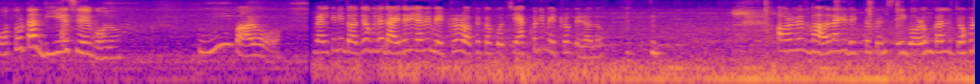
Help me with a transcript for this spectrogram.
কতটা দিয়েছে বলো? তুমি পারো। ব্যালকনি দরজা খুলে দাঁড়িয়ে দাঁড়িয়ে আমি মেট্রোর অপেক্ষা করছি। এক্ষুনি মেট্রো ফেরালো। আমার বেশ ভালো লাগে দেখতে ফ্রেন্ডস এই গরমকাল যখন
